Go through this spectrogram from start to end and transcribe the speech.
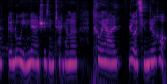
家对露营这件事情产生了特别大的热情之后，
